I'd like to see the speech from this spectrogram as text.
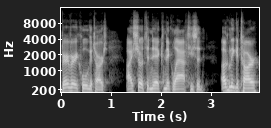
very very cool guitars. I showed it to Nick. Nick laughed. He said, "Ugly guitar,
